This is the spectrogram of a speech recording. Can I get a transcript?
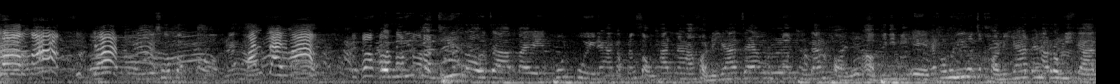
หล่อมาก สุดยอดเดิฉันชอบคำตอบนะคะมั่นใจมากวันนี้ก่อนที่เราจะไปพูดคุยนะคะกับทั้งสองท่านนะคะขออนุญาตแจ้งเรื่องทางด้านของเอ่อ PDPA นะคะวันนี้เราจะขออนุญาตนะคะเรามีการ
